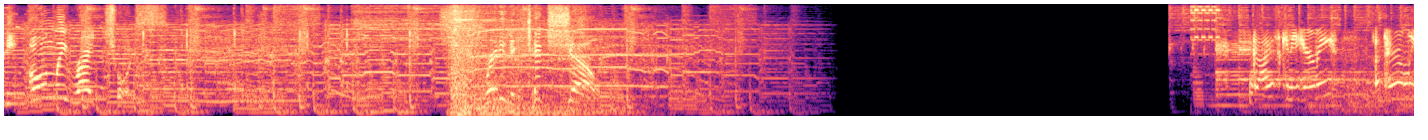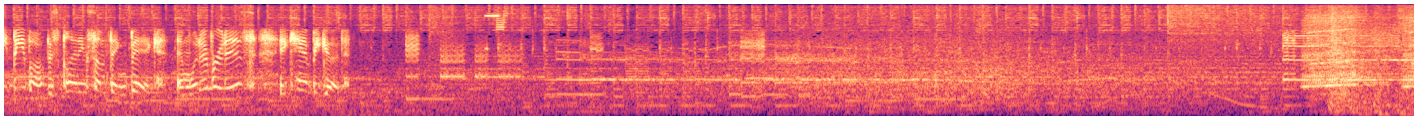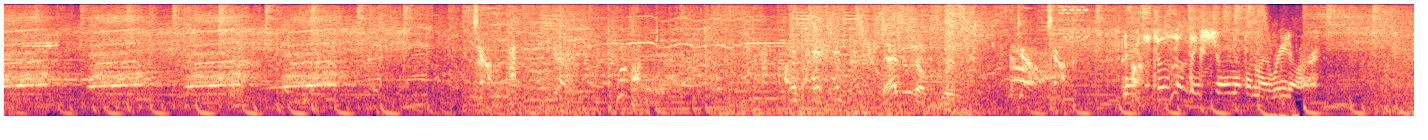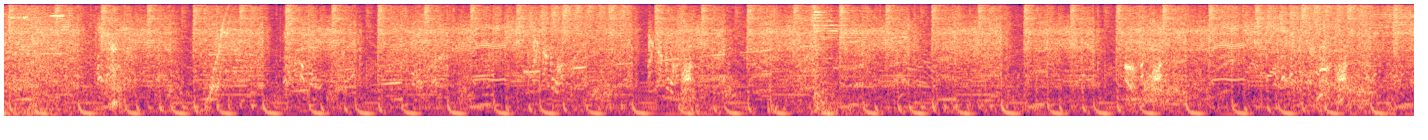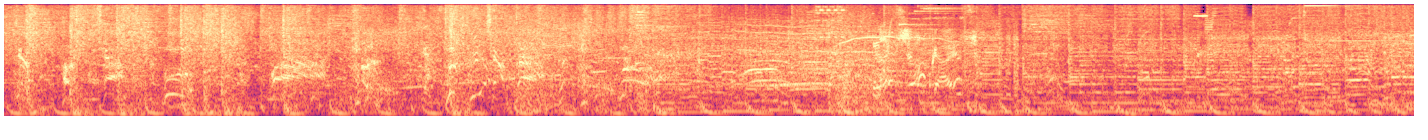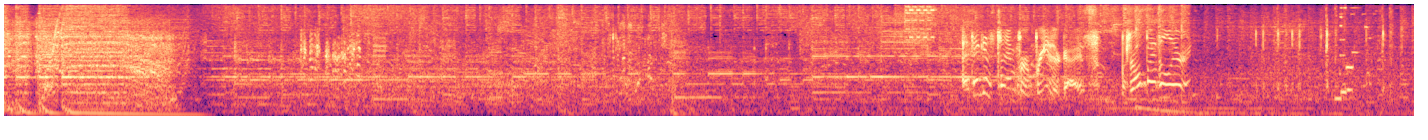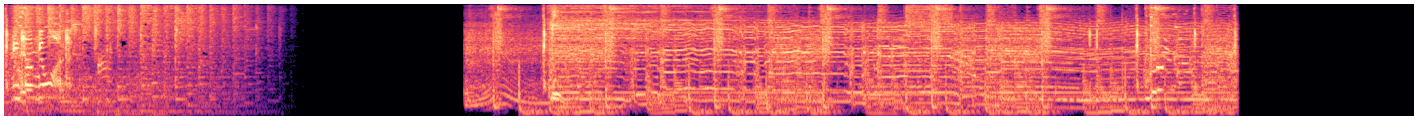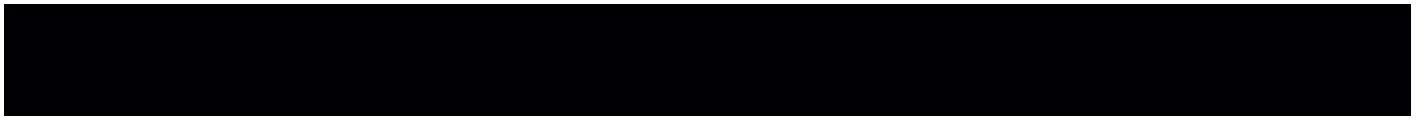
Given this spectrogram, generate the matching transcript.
The only right choice. Ready to kick shell. Guys, can you hear me? Apparently Bebop is planning That felt good. There's still something showing up on my radar. For a breather, guys. Drop by the lyric. Anytime you want.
